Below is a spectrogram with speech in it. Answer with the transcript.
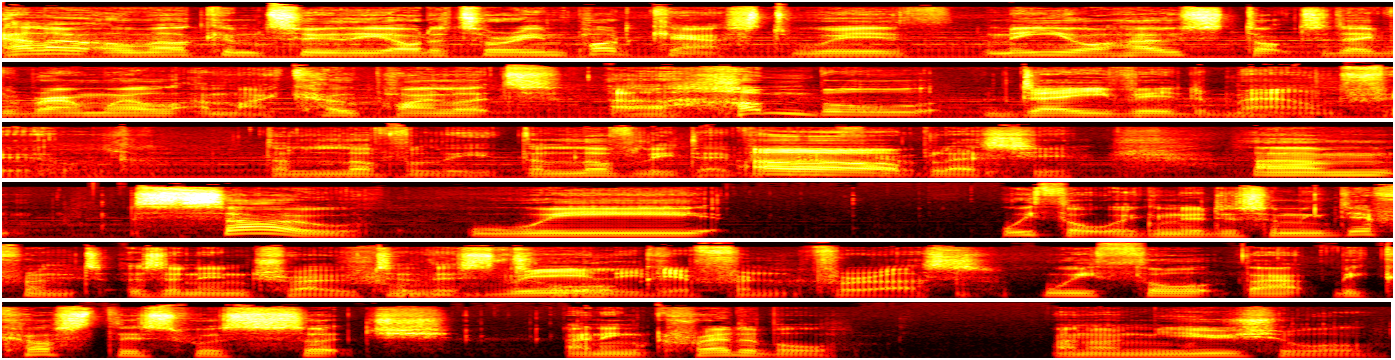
Hello and welcome to the Auditorium Podcast with me, your host, Dr. David Bramwell, and my co-pilot, A humble David Mountfield. the lovely, the lovely David. Oh, Bramfield. bless you. Um, so we we thought we were going to do something different as an intro to hmm, this really talk. different for us. We thought that because this was such an incredible and unusual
